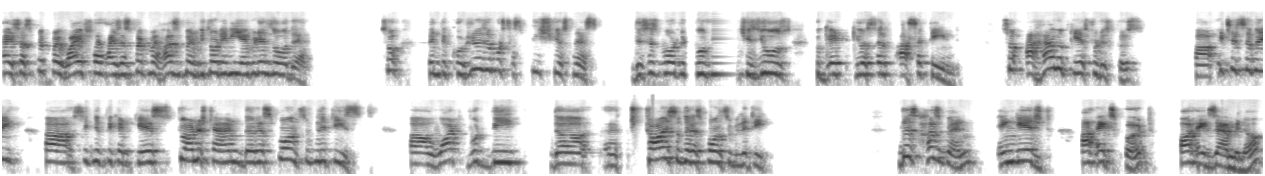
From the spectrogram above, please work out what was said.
I suspect my wife, I suspect my husband without any evidence over there. So when the question is about suspiciousness, this is what the tool which is used to get yourself ascertained. So I have a case to discuss. Uh, it is a very uh, significant case to understand the responsibilities. Uh, what would be the uh, choice of the responsibility? This husband engaged an expert or examiner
